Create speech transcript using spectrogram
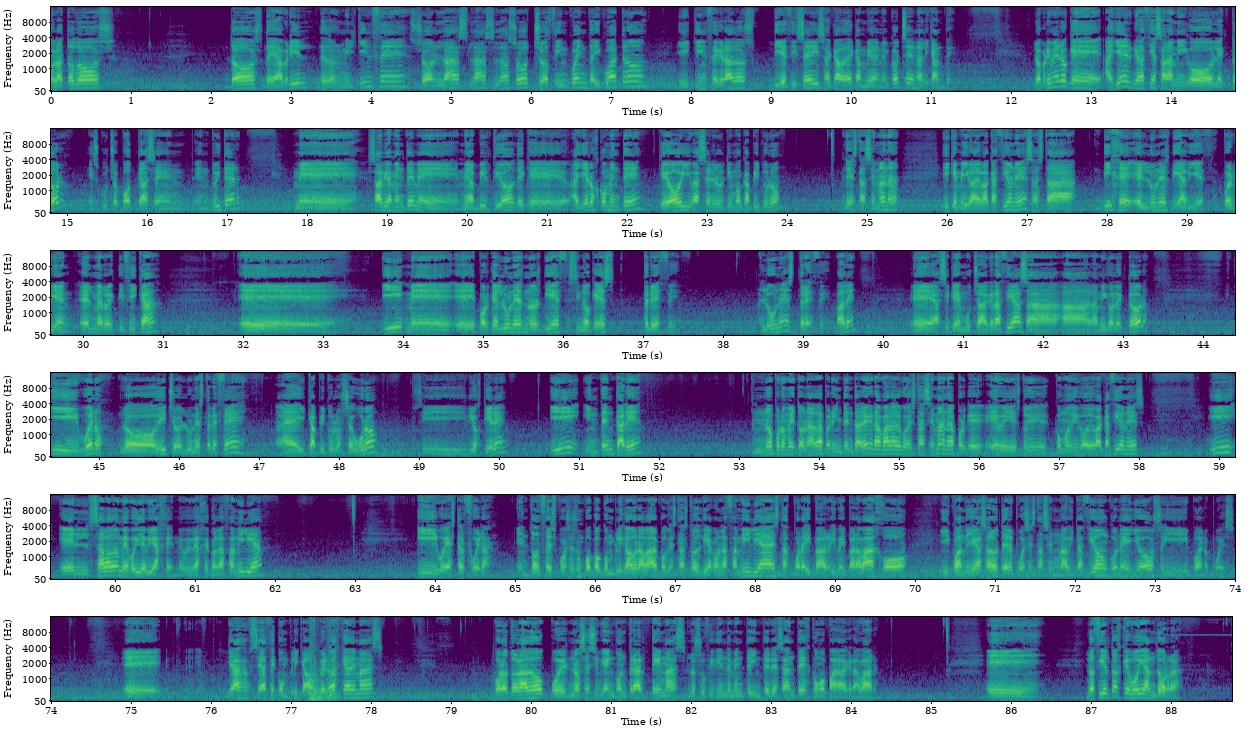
Hola a todos. 2 de abril de 2015, son las, las, las 8.54 y 15 grados 16 acaba de cambiar en el coche en Alicante. Lo primero que ayer, gracias al amigo lector, escucho podcast en, en Twitter, me sabiamente me, me advirtió de que ayer os comenté que hoy iba a ser el último capítulo de esta semana y que me iba de vacaciones hasta, dije, el lunes día 10. Pues bien, él me rectifica eh, y me... Eh, porque el lunes no es 10, sino que es 13. Lunes 13, ¿vale? Eh, así que muchas gracias al amigo lector. Y bueno, lo dicho, el lunes 13 hay capítulo seguro, si Dios quiere. Y intentaré no prometo nada, pero intentaré grabar algo esta semana porque eh, estoy, como digo, de vacaciones. Y el sábado me voy de viaje, me voy de viaje con la familia y voy a estar fuera. Entonces, pues es un poco complicado grabar porque estás todo el día con la familia, estás por ahí para arriba y para abajo, y cuando llegas al hotel, pues estás en una habitación con ellos, y bueno, pues eh, ya se hace complicado. Pero es que además por otro lado, pues no sé si voy a encontrar temas lo suficientemente interesantes como para grabar. Eh, lo cierto es que voy a Andorra.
